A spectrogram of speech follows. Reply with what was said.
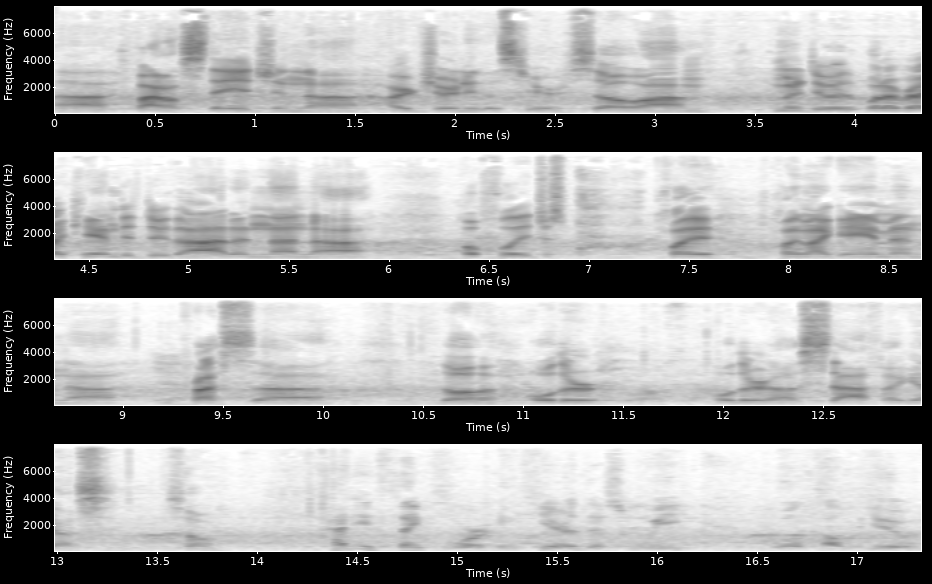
uh, final stage in uh, our journey this year. So um, I'm going to do whatever I can to do that, and then uh, hopefully just play play my game and impress the older older uh, staff, I guess. So. How do you think working here this week will help you?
